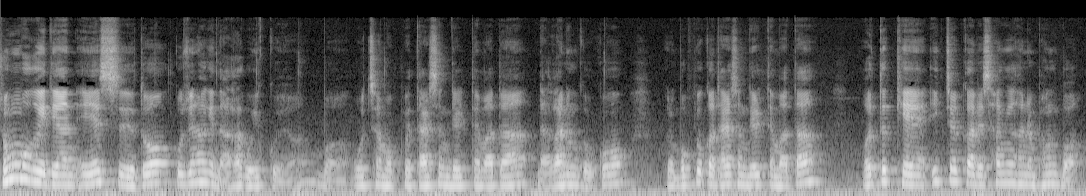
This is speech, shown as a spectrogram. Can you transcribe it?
종목에 대한 AS도 꾸준하게 나가고 있고요. 뭐 5차 목표 달성될 때마다 나가는 거고 목표가 달성될 때마다 어떻게 익절가를 상향하는 방법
